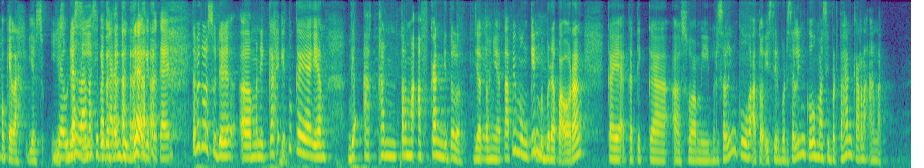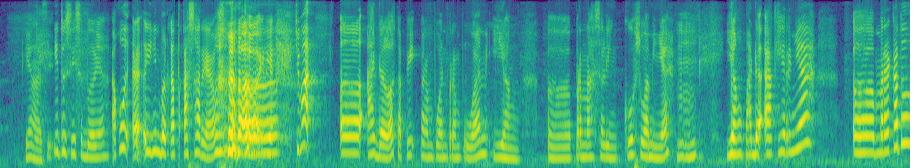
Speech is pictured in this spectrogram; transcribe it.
50% oke lah ya, su- ya, sudah sih, masih gitu. pacaran juga gitu kan Tapi kalau sudah uh, menikah itu kayak yang nggak akan termaafkan gitu loh jatuhnya. Iya. Tapi mungkin beberapa orang kayak ketika uh, suami berselingkuh atau istri berselingkuh masih bertahan karena anak. Ya sih? itu sih sebenarnya aku eh, ingin berkata kasar ya ya. cuma eh, ada loh tapi perempuan-perempuan yang eh, pernah selingkuh suaminya Mm-mm. yang pada akhirnya eh, mereka tuh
